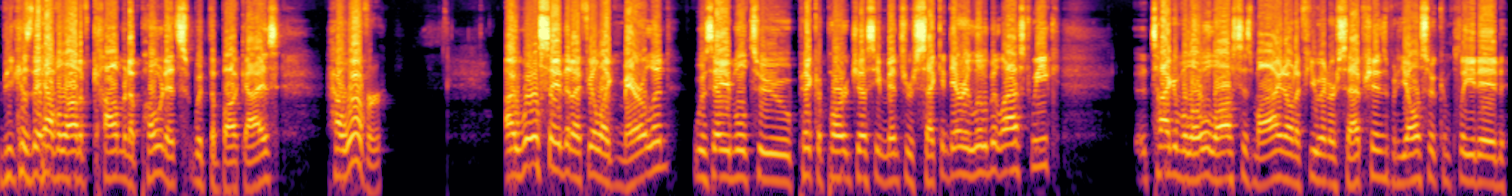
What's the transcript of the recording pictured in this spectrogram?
because they have a lot of common opponents with the Buckeyes. However, I will say that I feel like Maryland was able to pick apart Jesse Minter's secondary a little bit last week. Tagovailoa lost his mind on a few interceptions, but he also completed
